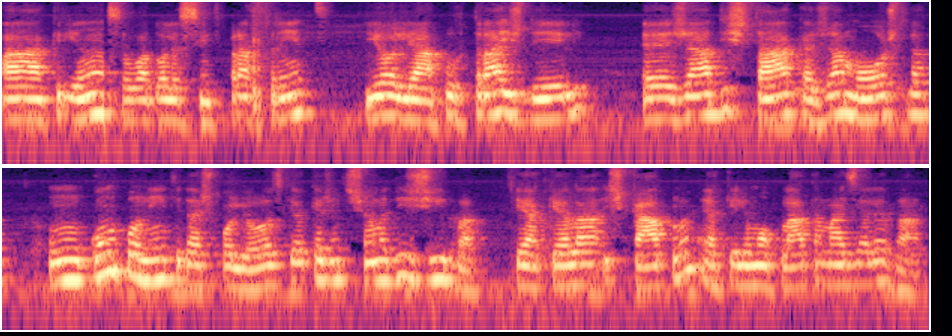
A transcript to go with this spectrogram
a criança ou adolescente para frente e olhar por trás dele, é, já destaca, já mostra um componente da escoliose, que é o que a gente chama de giba, que é aquela escápula, é aquele homoplata mais elevado.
